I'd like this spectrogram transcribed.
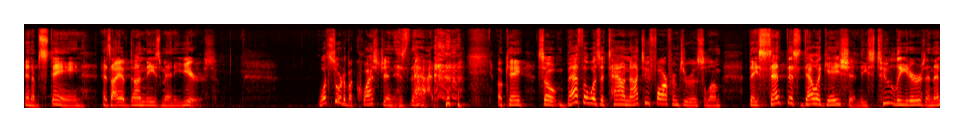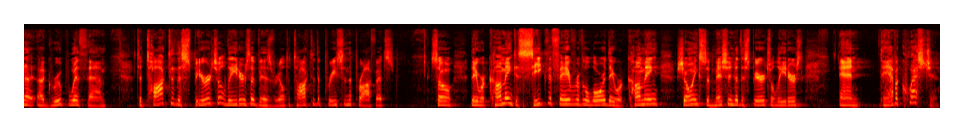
and abstain as I have done these many years? What sort of a question is that? okay, so Bethel was a town not too far from Jerusalem. They sent this delegation, these two leaders, and then a, a group with them, to talk to the spiritual leaders of Israel, to talk to the priests and the prophets so they were coming to seek the favor of the Lord. They were coming, showing submission to the spiritual leaders. And they have a question.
